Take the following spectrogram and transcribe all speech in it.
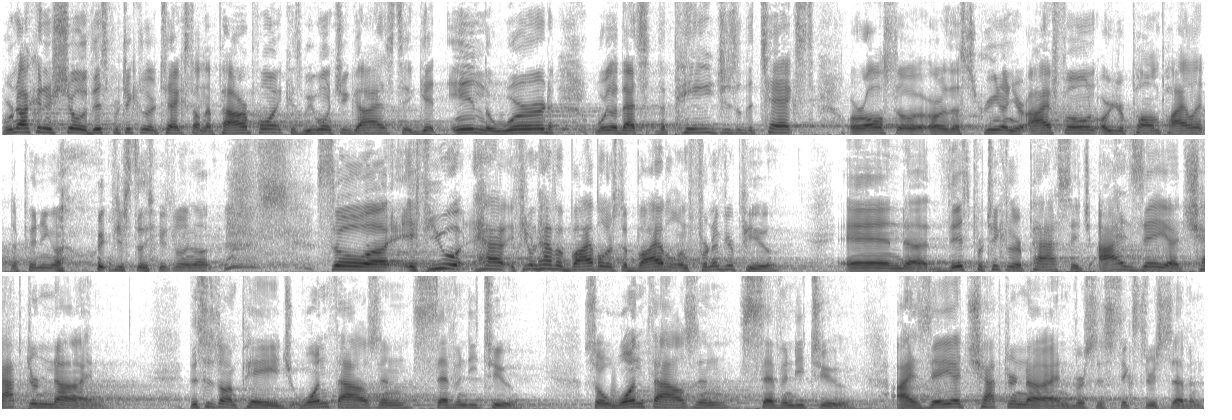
We're not going to show this particular text on the PowerPoint because we want you guys to get in the Word, whether that's the pages of the text or also or the screen on your iPhone or your Palm Pilot, depending on if you're still using one of those. So uh, if, you have, if you don't have a Bible, there's a Bible in front of your pew. And uh, this particular passage, Isaiah chapter 9, this is on page 1072. So 1072. Isaiah chapter 9, verses 6 through 7.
